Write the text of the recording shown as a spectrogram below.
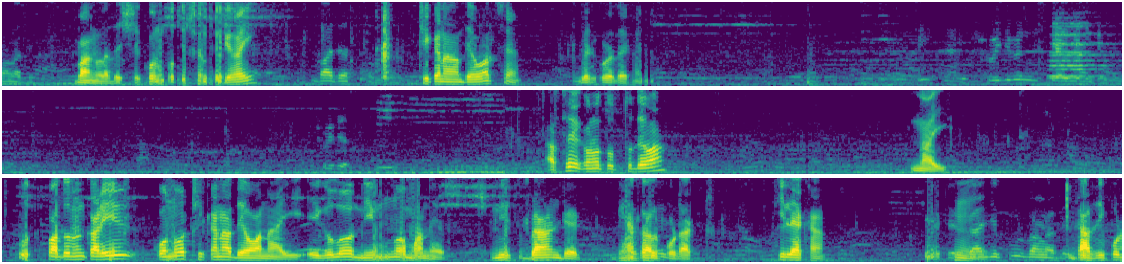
বাংলাদেশ। বাংলাদেশে। কোন প্রতিষ্ঠান তৈরি হয়? বাজাজ ঠিকানা দেওয়া আছে? বের করে দেখেন। আছে কোনো তথ্য দেওয়া? নাই। উৎপাদনকারীর কোনো ঠিকানা দেওয়া নাই। এগুলো নিম্নমানের মিস ব্র্যান্ডেড ভেজাল প্রোডাক্ট কি লেখা? গাজীপুর বাংলাদেশ। গাজীপুর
